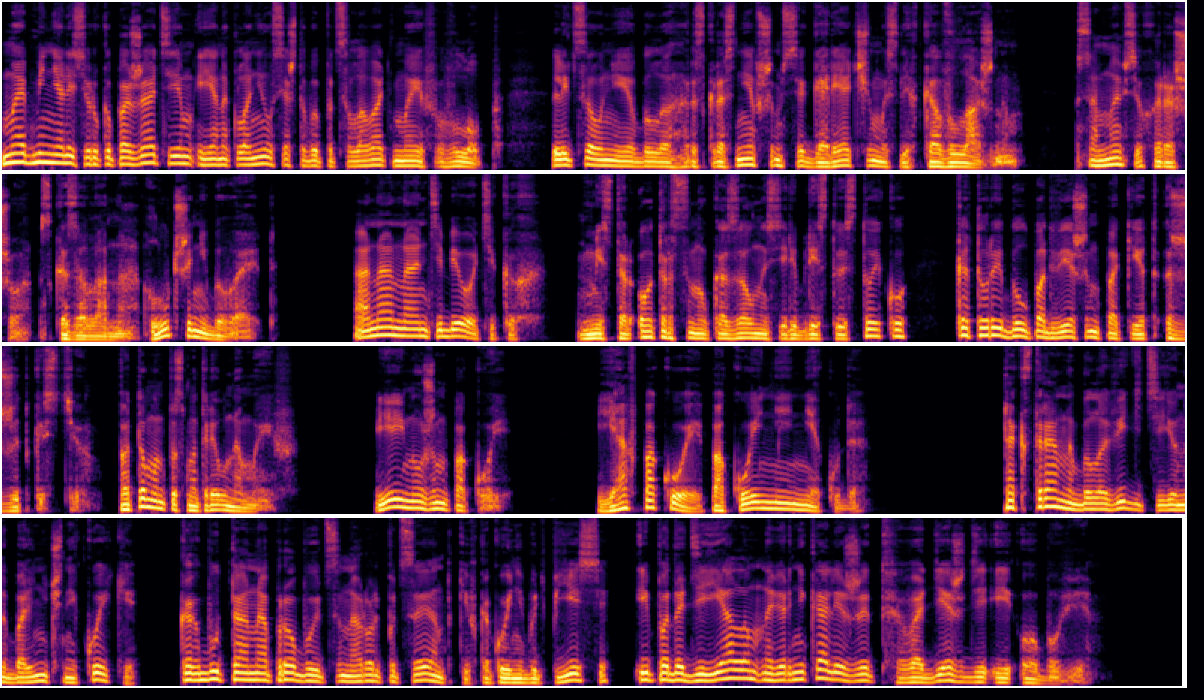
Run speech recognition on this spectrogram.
Мы обменялись рукопожатием, и я наклонился, чтобы поцеловать Мэйв в лоб. Лицо у нее было раскрасневшимся, горячим и слегка влажным. «Со мной все хорошо», — сказала она. «Лучше не бывает». «Она на антибиотиках». Мистер Оттерсон указал на серебристую стойку, которой был подвешен пакет с жидкостью. Потом он посмотрел на Мэйв. «Ей нужен покой». «Я в покое, покойнее некуда». Так странно было видеть ее на больничной койке, как будто она пробуется на роль пациентки в какой-нибудь пьесе и под одеялом наверняка лежит в одежде и обуви.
